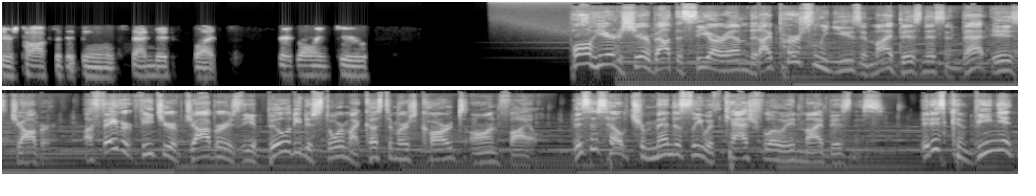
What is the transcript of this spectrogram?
there's talks of it being extended, but they're going to Paul here to share about the CRM that I personally use in my business, and that is Jobber. My favorite feature of Jobber is the ability to store my customers' cards on file. This has helped tremendously with cash flow in my business. It is convenient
